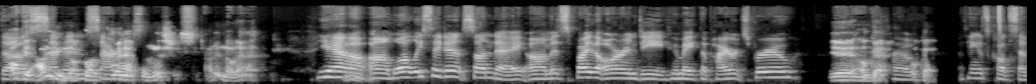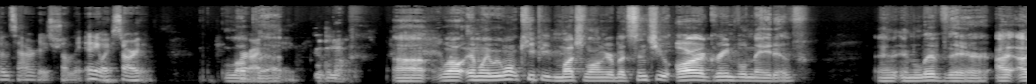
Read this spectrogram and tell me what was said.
the okay, I didn't know seven Clark LeClair had delicious. I didn't know that. Yeah. Mm. Um, well, at least they didn't Sunday. Um, it's by the R and D who make the Pirates Brew. Yeah, Mm. okay, So okay, I think it's called Seven Saturdays or something. Anyway, sorry. Love that. Good to know. Uh, well, Emily, we won't keep you much longer, but since you are a Greenville native and, and live there, I, I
